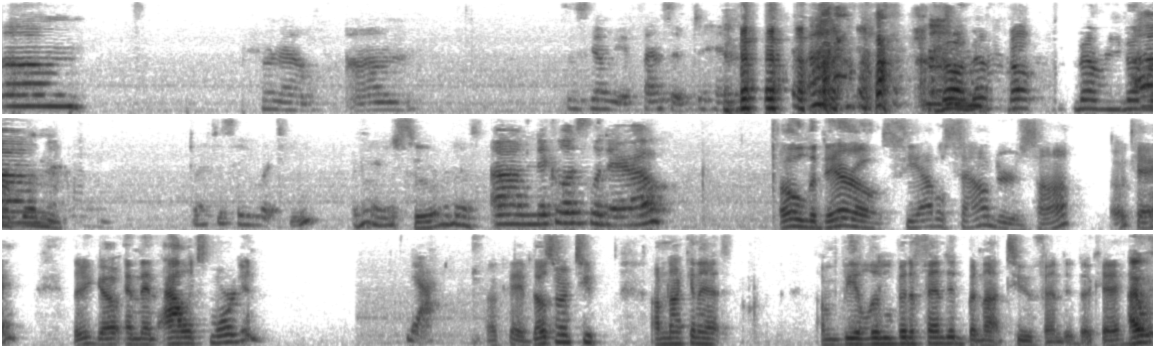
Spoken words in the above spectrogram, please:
um, I don't know. Um, this is gonna be offensive to him. no, never, no, never. You never Um, offend me. Do I have to say what team? Yeah, just whoever it is. Um, Nicholas Lodeiro. Oh, Lodeiro, Seattle Sounders, huh? Okay, there you go. And then Alex Morgan. Yeah. Okay, those aren't too. I'm not gonna. I'm gonna be a little bit offended, but not too offended. Okay. I,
